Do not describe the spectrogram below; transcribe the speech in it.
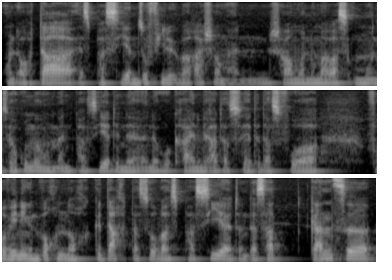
Und auch da, es passieren so viele Überraschungen. Schauen wir nur mal, was um uns herum im Moment passiert in der, in der Ukraine. Wer das, hätte das vor, vor wenigen Wochen noch gedacht, dass sowas passiert? Und das hat ganze,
